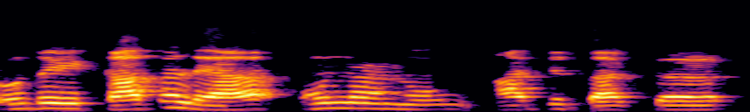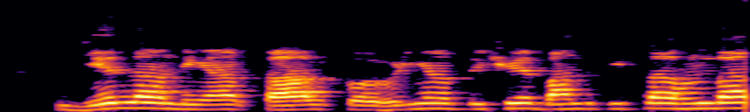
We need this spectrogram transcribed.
ਉਹਦੇ ਕਾਤਲ ਆ, ਉਹਨਾਂ ਨੂੰ ਅੱਜ ਤੱਕ ਜੇਲ੍ਹਾਂ ਦੀਆਂ ਕਾਲ ਕੋਹੜੀਆਂ ਪਿਛੇ ਬੰਦ ਕੀਤਾ ਹੁੰਦਾ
